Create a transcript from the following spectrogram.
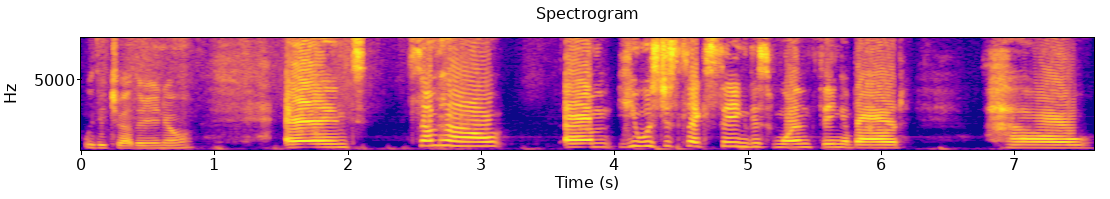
with each other, you know. And somehow um, he was just like saying this one thing about how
